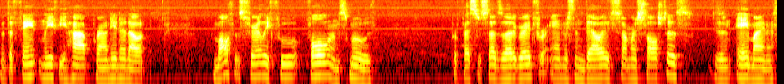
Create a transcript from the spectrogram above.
with a faint leafy hop rounding it out. The mouth is fairly fu- full and smooth. Professor Sudz letter grade for Anderson Valley Summer Solstice is an A minus.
